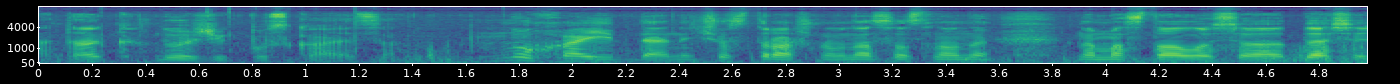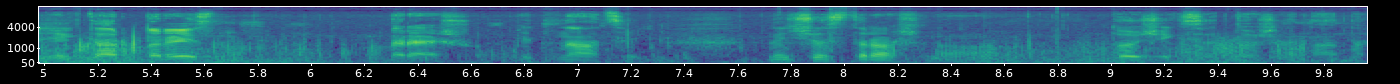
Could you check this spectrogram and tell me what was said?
А так дощик пускається. Ну хай йде, нічого страшного. У нас основне нам осталося 10 гектар бризнув. Брешу, 15. Нічого страшного. Дощик це теж треба.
